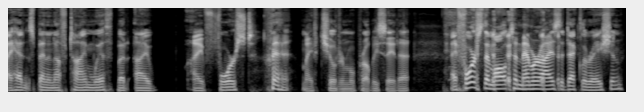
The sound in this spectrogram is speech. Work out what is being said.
I hadn't spent enough time with, but I I forced my children will probably say that I forced them all to memorize the Declaration.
